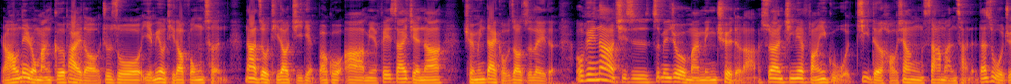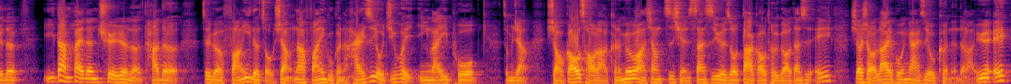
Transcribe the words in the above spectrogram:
然后内容蛮鸽派的哦，就是说也没有。提到封城，那只有提到几点，包括啊免费筛检啊，全民戴口罩之类的。OK，那其实这边就蛮明确的啦。虽然今天防疫股我记得好像杀蛮惨的，但是我觉得一旦拜登确认了他的这个防疫的走向，那防疫股可能还是有机会迎来一波怎么讲小高潮啦。可能没有办法像之前三四月的时候大高特高，但是诶小小拉一波应该还是有可能的啦，因为诶。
